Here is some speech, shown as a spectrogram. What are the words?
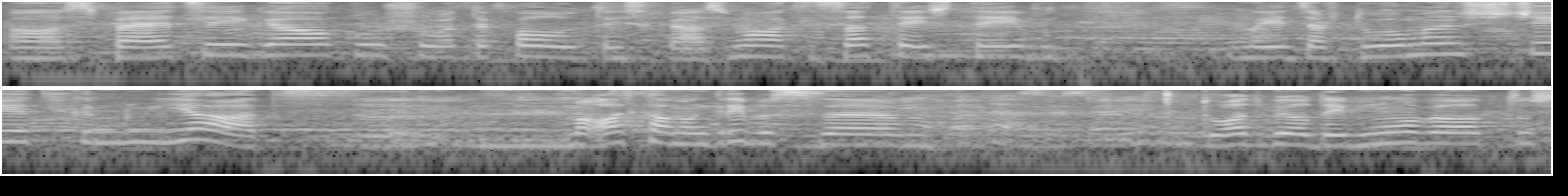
uh spēcīgāku šo politiskās mākslas attīstību. Līdz ar to man šķiet, ka nu, jā, tas, man, atkal man gribas um, to atbildību novelt uz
